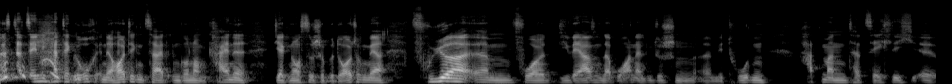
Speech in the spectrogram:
das tatsächlich hat der Geruch in der heutigen Zeit im Grunde genommen keine diagnostische Bedeutung mehr. Früher, ähm, vor diversen laboranalytischen äh, Methoden, hat man tatsächlich äh,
